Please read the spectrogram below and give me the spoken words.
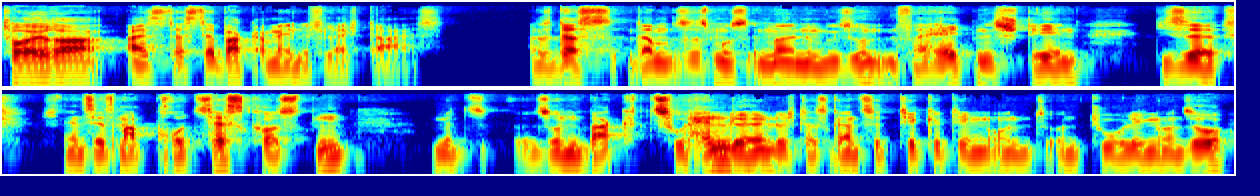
teurer, als dass der Bug am Ende vielleicht da ist. Also das, das muss immer in einem gesunden Verhältnis stehen, diese, ich nenne es jetzt mal Prozesskosten, mit so einem Bug zu handeln durch das ganze Ticketing und, und Tooling und so,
